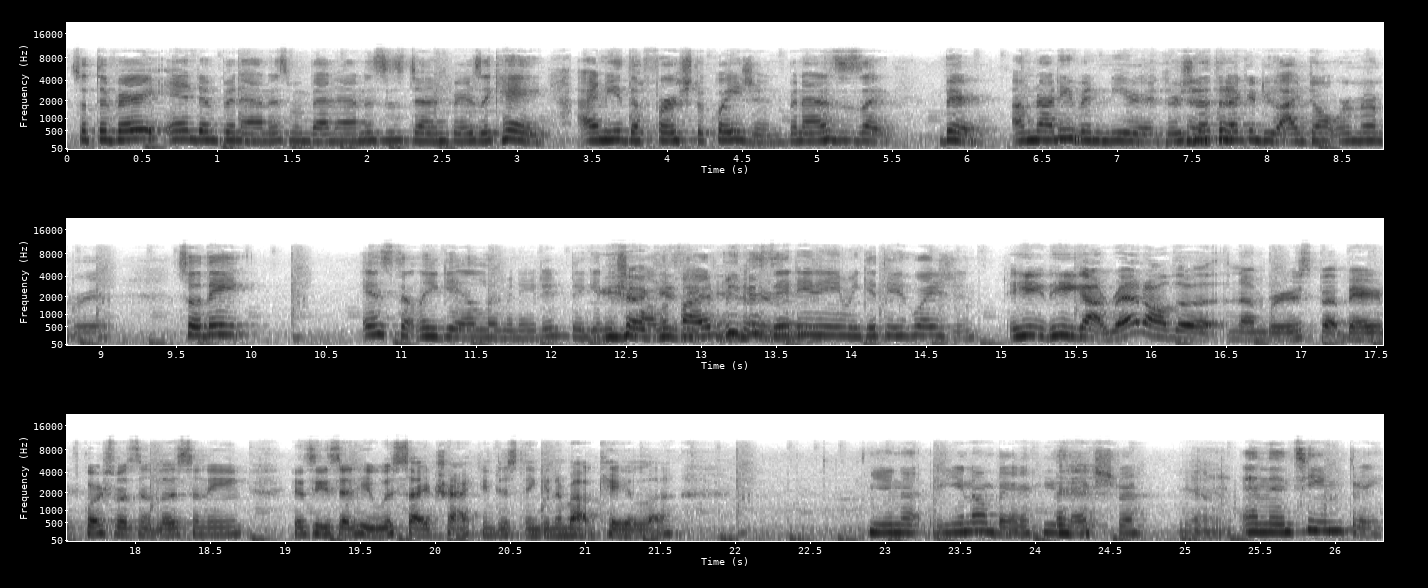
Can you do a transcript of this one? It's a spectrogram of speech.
So at the very end of Bananas, when Bananas is done, Bear's like, "Hey, I need the first equation." Bananas is like, "Bear, I'm not even near it. There's nothing I can do. I don't remember it." So they instantly get eliminated. They get Yeah, disqualified can't because they didn't even get the equation. he he got read all the numbers, but Barry of course wasn't listening because he said he was sidetracking, just thinking about Kayla. You know, you know, Bear. He's extra. Yeah. And then team three.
